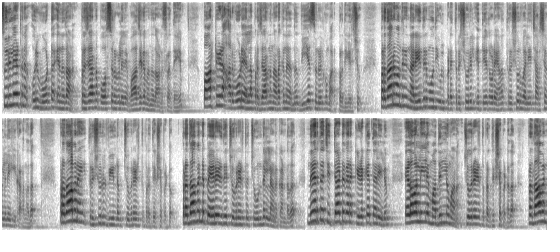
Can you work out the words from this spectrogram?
സുനിലേട്ടന് ഒരു വോട്ട് എന്നതാണ് പ്രചാരണ പോസ്റ്ററുകളിലെ വാചകം എന്നതാണ് ശ്രദ്ധേയം. പാർട്ടിയുടെ അറിവോടെയല്ല പ്രചാരണം നടക്കുന്നതെന്ന് വി എസ് സുനിൽകുമാർ പ്രതികരിച്ചു. പ്രധാനമന്ത്രി നരേന്ദ്രമോദി ഉൾപ്പെടെ തൃശൂരിൽ എത്തിയതോടെയാണ് തൃശൂർ വലിയ ചർച്ചകളിലേക്ക് കടന്നത്. പ്രതാപനായി തൃശൂരിൽ വീണ്ടും ചുവരെഴുത്ത് പ്രത്യക്ഷപ്പെട്ടു. പ്രതാപന്റെ പേരെഴുതിയ ചുവരെഴുത്ത് ചൂണ്ടലിലാണ് കണ്ടത്. നേരത്തെ ചിറ്റാട്ടുകര കിഴക്കേത്തലയിലും ഇളവള്ളിയിലെ മതിലിലുമാണ് ചുവരെഴുത്ത് പ്രത്യക്ഷപ്പെട്ടത്. പ്രതാപൻ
